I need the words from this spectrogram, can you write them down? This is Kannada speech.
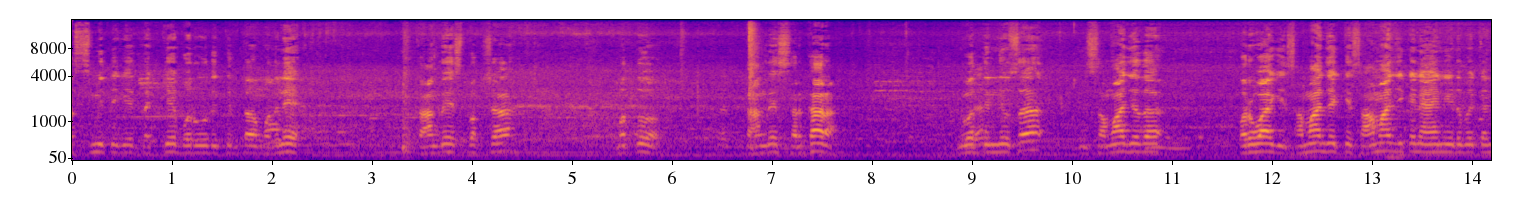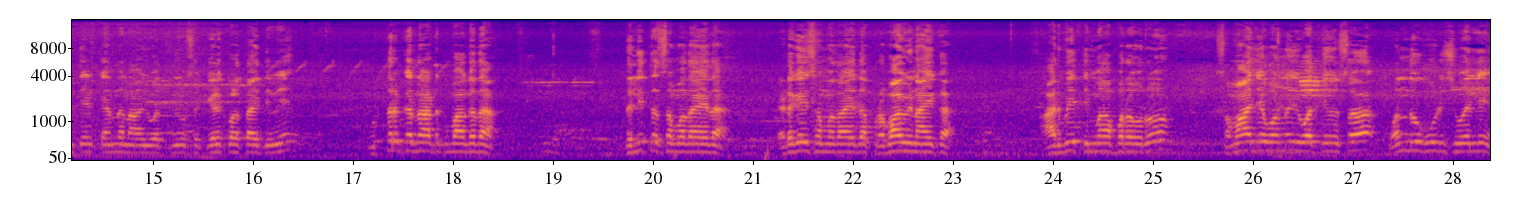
ಅಸ್ಮಿತೆಗೆ ಧಕ್ಕೆ ಬರುವುದಕ್ಕಿಂತ ಮೊದಲೇ ಕಾಂಗ್ರೆಸ್ ಪಕ್ಷ ಮತ್ತು ಕಾಂಗ್ರೆಸ್ ಸರ್ಕಾರ ಇವತ್ತಿನ ದಿವಸ ಈ ಸಮಾಜದ ಪರವಾಗಿ ಸಮಾಜಕ್ಕೆ ಸಾಮಾಜಿಕ ನ್ಯಾಯ ನೀಡಬೇಕಂತ ಹೇಳ್ಕೊಂಡು ನಾವು ಇವತ್ತಿನ ದಿವಸ ಕೇಳ್ಕೊಳ್ತಾ ಇದ್ದೀವಿ. ಉತ್ತರ ಕರ್ನಾಟಕ ಭಾಗದ ದಲಿತ ಸಮುದಾಯದ, ಎಡಗೈ ಸಮುದಾಯದ ಪ್ರಭಾವಿ ನಾಯಕ ಆರ್ ಬಿ ತಿಮ್ಮಾಪುರವರು ಸಮಾಜವನ್ನು ಇವತ್ತಿನ ದಿವಸ ಒಂದುಗೂಡಿಸುವಲ್ಲಿ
